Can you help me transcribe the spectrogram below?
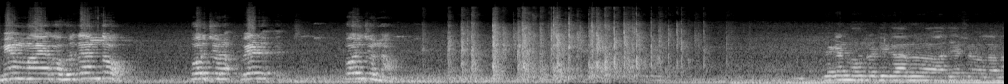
మేము మా యొక్క హృదయంతో కోరుచు కోరుచున్నాం. జగన్మోహన్ రెడ్డి గారు ఆదేశం వలన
